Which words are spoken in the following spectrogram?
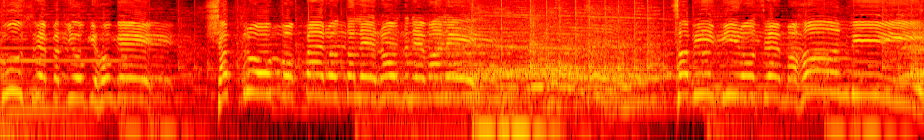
दूसरे प्रतियोगी होंगे शत्रुओं को पैरों तले रौंदने वाले सभी वीरों से महान वीर।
